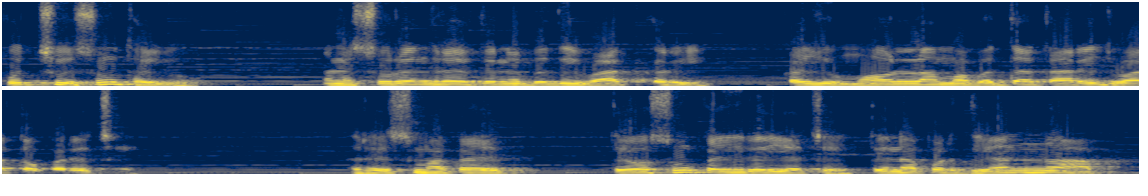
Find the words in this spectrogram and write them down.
પૂછ્યું શું થયું? અને સુરેન્દ્રએ તેને બધી વાત કરી, કહ્યું, મહોલ્લામાં બધા તારી જ વાતો કરે છે. રેશમા કહે, તેઓ શું કહી રહ્યા છે? તેના પર ધ્યાન ન આપ.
